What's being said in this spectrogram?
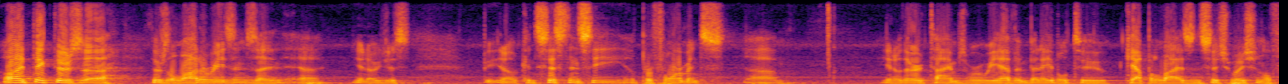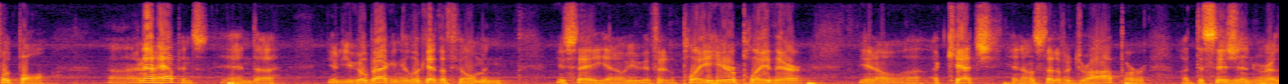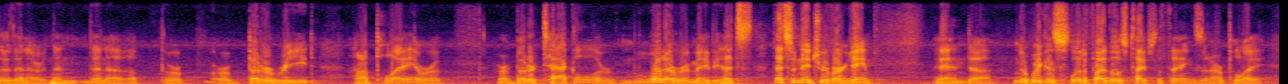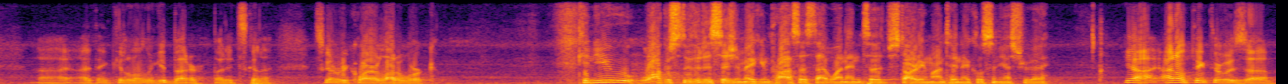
Well, I think there's uh, there's a lot of reasons. Uh, you know, just you know, consistency of performance. Um, you know, there are times where we haven't been able to capitalize in situational football, uh, and that happens. And uh, you know, you go back and you look at the film and you say, you know, if it play here, play there. You know, a, a catch, you know, instead of a drop, or a decision rather than a than than a, a or or a better read on a play, or a or a better tackle, or whatever it may be. That's that's the nature of our game. And uh, you know, if we can solidify those types of things in our play, uh, I think it'll only get better. But it's gonna it's gonna require a lot of work. Can you walk us through the decision-making process that went into starting Montae Nicholson yesterday? Yeah, I don't think there was a,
